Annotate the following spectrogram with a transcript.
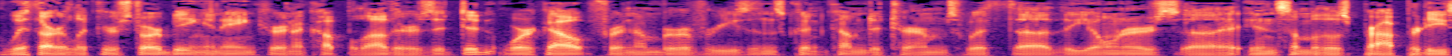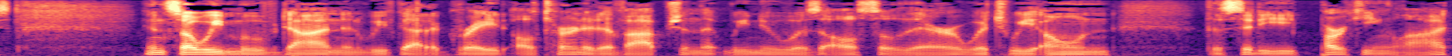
with our liquor store being an anchor and a couple others. It didn't work out for a number of reasons. Couldn't come to terms with uh, the owners uh, in some of those properties. And so we moved on, and we've got a great alternative option that we knew was also there, which we own the city parking lot,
